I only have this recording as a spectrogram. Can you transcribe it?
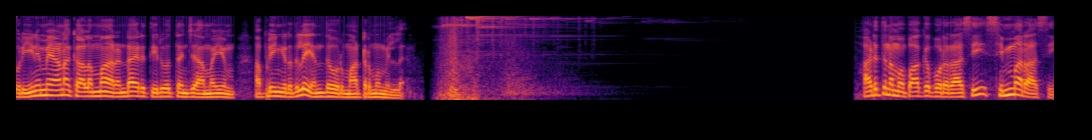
ஒரு இனிமையான காலமாக ரெண்டாயிரத்தி இருபத்தஞ்சு அமையும் அப்படிங்கிறதுல எந்த ஒரு மாற்றமும் இல்லை. அடுத்து நம்ம பார்க்க போகிற ராசி சிம்ம ராசி.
